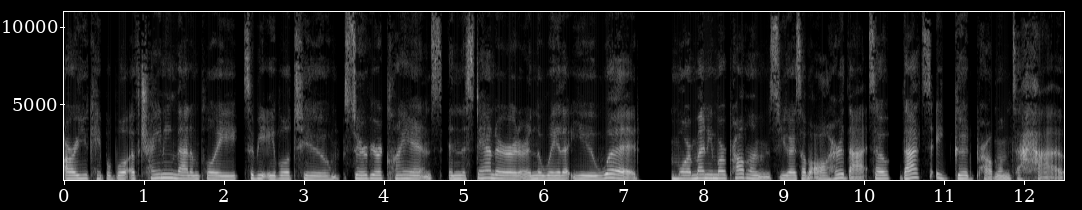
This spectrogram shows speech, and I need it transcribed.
Are you capable of training that employee to be able to serve your clients in the standard or in the way that you would? More money, more problems. You guys have all heard that. So that's a good problem to have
